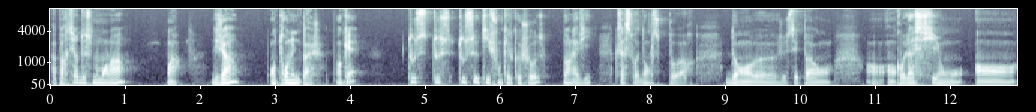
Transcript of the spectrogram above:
À partir de ce moment-là, voilà. Déjà, on tourne une page, ok? Tous, tous, tous ceux qui font quelque chose, dans la vie, que ça soit dans le sport, dans, euh, je sais pas, en, en, relation, en,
